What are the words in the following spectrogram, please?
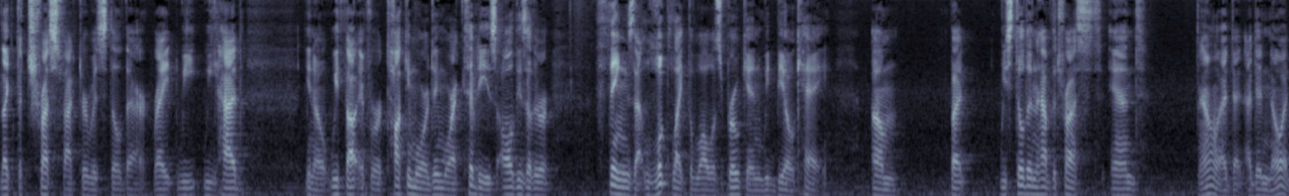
Like the trust factor was still there, right? We we had, you know, we thought if we were talking more, doing more activities, all these other things that looked like the wall was broken, we'd be okay. Um, but we still didn't have the trust, and no, I, I didn't know it.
